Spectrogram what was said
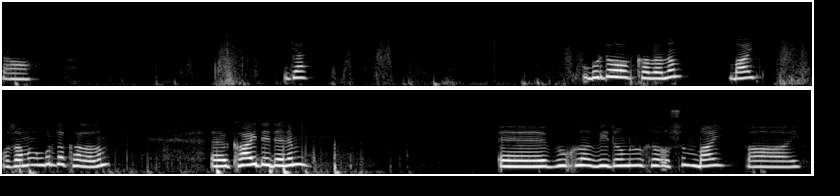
Tamam. Gel. Burada kalalım. Bye. O zaman burada kalalım. Ee, kaydedelim. Ee, bu videomuz olsun. Bye. Bye.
